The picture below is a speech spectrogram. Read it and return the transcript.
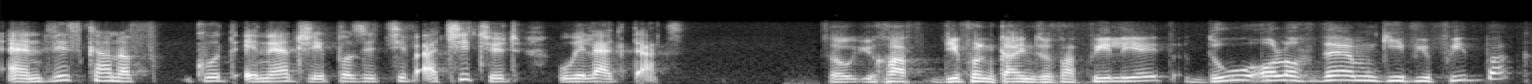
And this kind of good energy, positive attitude, we like that. So you have different kinds of affiliate. Do all of them give you feedback?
